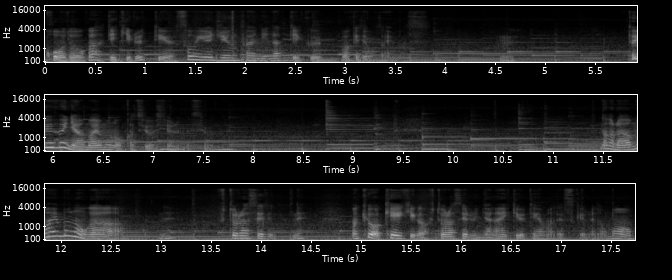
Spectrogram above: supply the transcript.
行動ができるっていうそういう循環になっていくわけでございます。うん、というふうに甘いものを活用してるんですよね。だから甘いものが、ね、太らせるね、まあ、今日はケーキが太らせるんじゃないというテーマですけれども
